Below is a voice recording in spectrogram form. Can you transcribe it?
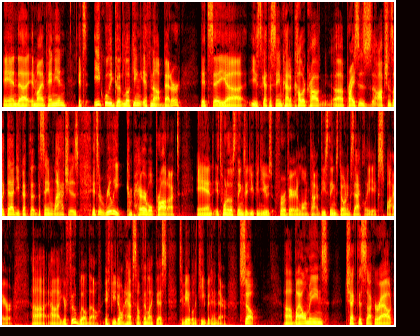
and uh, in my opinion, it's equally good looking, if not better. It's a uh, it's got the same kind of color crowd uh, prices options like that. You've got the the same latches. It's a really comparable product and it's one of those things that you can use for a very long time. These things don't exactly expire. Uh, uh, your food will, though, if you don't have something like this to be able to keep it in there. So, uh, by all means, check this sucker out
